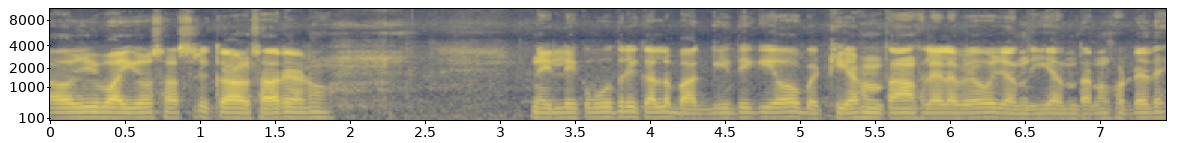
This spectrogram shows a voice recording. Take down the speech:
ਲਓ ਜੀ ਭਾਈਓ ਸਤਿ ਸ੍ਰੀ ਅਕਾਲ ਸਾਰਿਆਂ ਨੂੰ। ਨੀਲੀ ਕਬੂਤਰੀ ਕੱਲ ਬਾਗੀ ਤੀ ਕਿ, ਉਹ ਬੈਠੀ ਆ, ਹੁਣ ਤਾਂ ਥਲੇ ਲਵੇ ਹੋ ਜਾਂਦੀ ਆ ਅੰਦਰ ਨੂੰ ਖੁੱਡੇ ਦੇ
